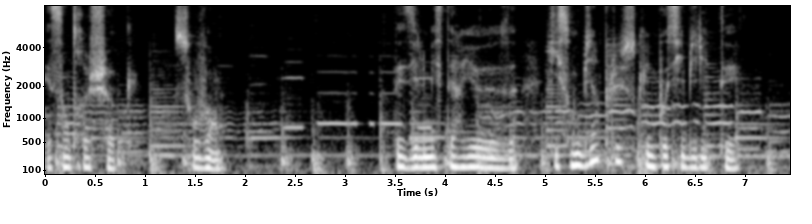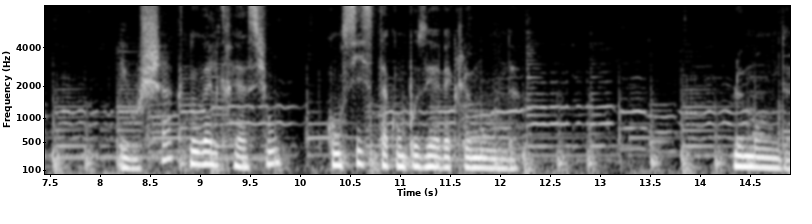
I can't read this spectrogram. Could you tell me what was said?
et s'entrechoquent souvent. Des îles mystérieuses qui sont bien plus qu'une possibilité et où chaque nouvelle création consiste à composer avec le monde. Le monde,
